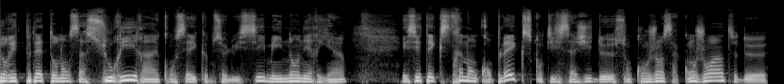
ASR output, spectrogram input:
aurez peut-être tendance à sourire à un conseil comme celui-ci, mais il n'en est rien. Et c'est extrêmement complexe quand il s'agit de son conjoint, sa conjointe, de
